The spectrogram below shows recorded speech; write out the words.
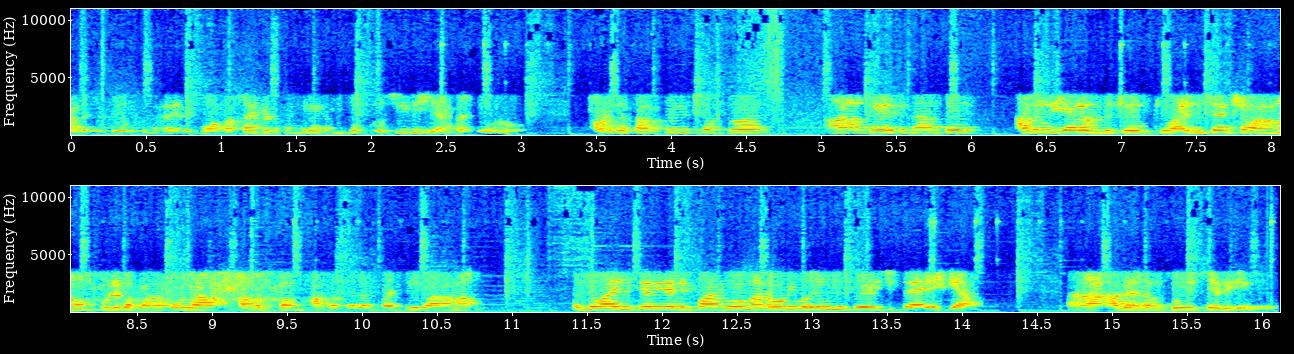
അതിന് തീർക്കുന്നതിന് ഫോട്ടോസ്റ്റാറ്റ് എടുത്തെങ്കിലേ നമുക്ക് പ്രൊസീഡ് ചെയ്യാൻ പറ്റുള്ളൂ. അവിടുത്തെ സർക്കിൾ ഇൻസ്പെക്ടർ ആ കേസിനകത്ത് അത് ഇയാളെടുത്ത് ചോദിച്ചു. അതിനുശേഷമാണോ പുള്ളിയുടെ ഭാഗത്തുള്ള അബദ്ധം അബദ്ധം പറ്റിയതാണോ എന്തോ അതിന് ചെറിയ ഡിപ്പാർട്ട്മെന്റ് നടപടി വരുമെന്ന് പേടിച്ചിട്ടായിരിക്കാം അദ്ദേഹം സൂയിസൈഡ് ചെയ്തത്.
